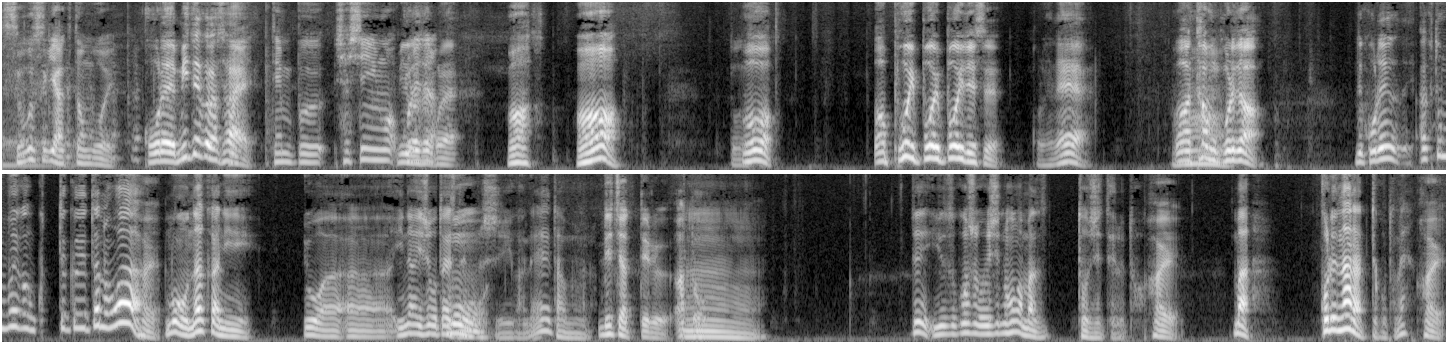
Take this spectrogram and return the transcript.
すごすぎ、アクトンボーイ。これ見てください。添付、写真を、見てください、でこれ。わ、ああどうですああぽいぽいぽいです。これね。わ、多分これだ。で、これ、アクトンボーイが送ってくれたのは、はいもう中に、要は、あーいない状態ですね、虫がね、多分。出ちゃってる。あと、うんで、柚子胡椒美味しいの方がまず閉じてると。はい。まあ、これならってことね。はい。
